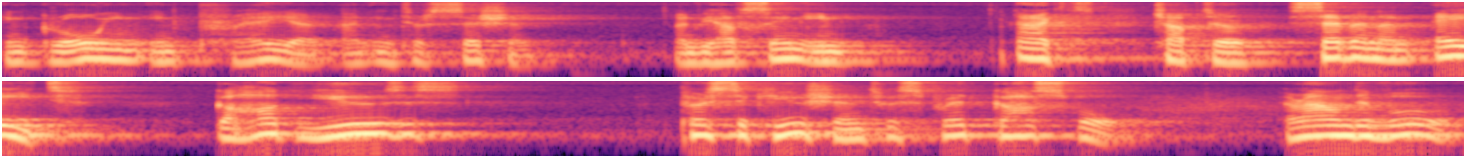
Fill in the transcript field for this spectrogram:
in growing in prayer and intercession. And we have seen in Acts chapter 7 and 8, God uses persecution to spread gospel around the world.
